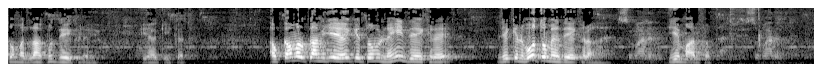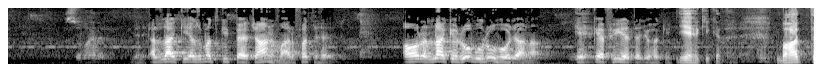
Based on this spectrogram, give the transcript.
तुम अल्लाह को देख रहे हो। यह हकीकत है। अब कम अज कम ये है कि तुम नहीं देख रहे लेकिन वो तुम्हें देख रहा है। ये मार्फत है। यानी अल्लाह की अजमत की पहचान मार्फत है और अल्लाह के रूबरू हो जाना एक कैफियत है जो हकीकत ये हकीकत है। बहुत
